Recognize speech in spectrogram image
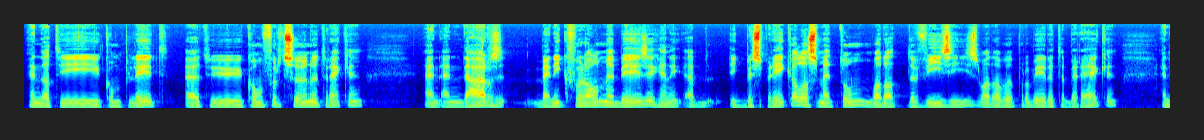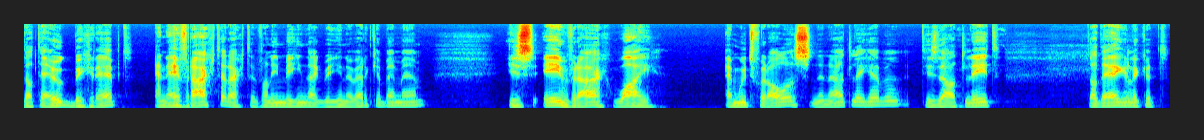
En dat die compleet uit je comfortzone trekken. En, en daar ben ik vooral mee bezig. En ik, heb, ik bespreek alles met Tom, wat dat de visie is, wat dat we proberen te bereiken. En dat hij ook begrijpt. En hij vraagt erachter, van in het begin dat ik beginnen werken bij mij, is één vraag, why? Hij moet voor alles een uitleg hebben. Het is de atleet dat eigenlijk het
